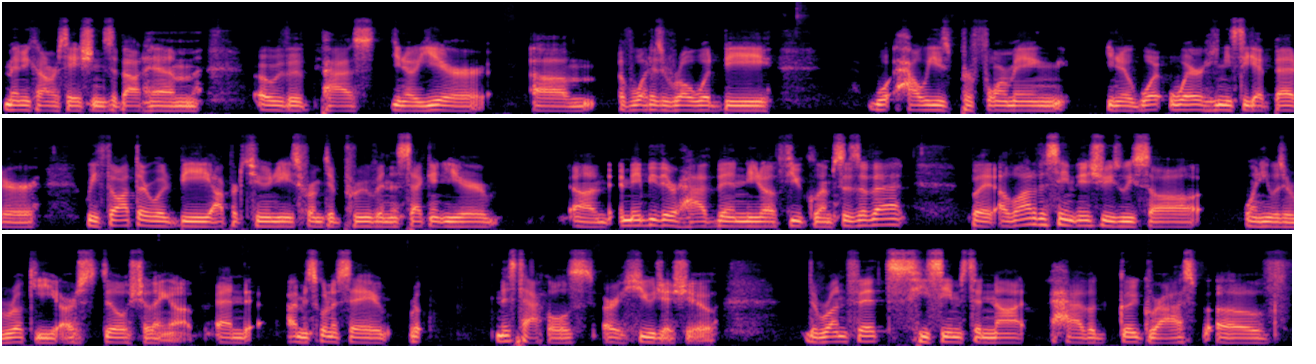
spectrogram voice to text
many conversations about him over the past you know year um, of what his role would be, wh- how he's performing, you know, what where he needs to get better we thought there would be opportunities for him to prove in the second year. Um, and maybe there have been, you know, a few glimpses of that, but a lot of the same issues we saw when he was a rookie are still showing up. And I'm just going to say missed tackles are a huge issue. The run fits, he seems to not have a good grasp of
